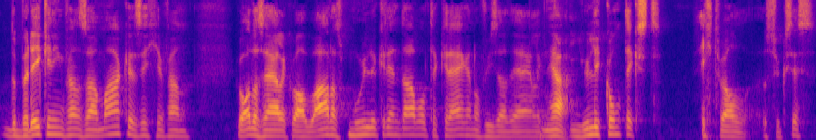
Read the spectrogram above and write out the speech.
de berekening van zou maken, zeg je van, ja, dat is eigenlijk wel waar, dat is moeilijk rendabel te krijgen, of is dat eigenlijk in jullie context echt wel een succes?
